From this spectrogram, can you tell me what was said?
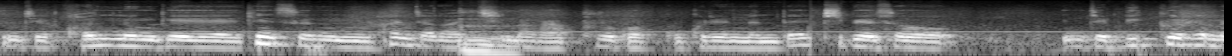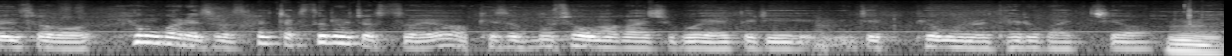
이제 걷는 게 파킨슨 환자 같이 음. 막 앞으로 걷고 그랬는데 집에서 이제 미끌하면서 현관에서 살짝 쓰러졌어요. 그래서 무서워가지고 애들이 이제 병원을 데려갔죠. 음.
